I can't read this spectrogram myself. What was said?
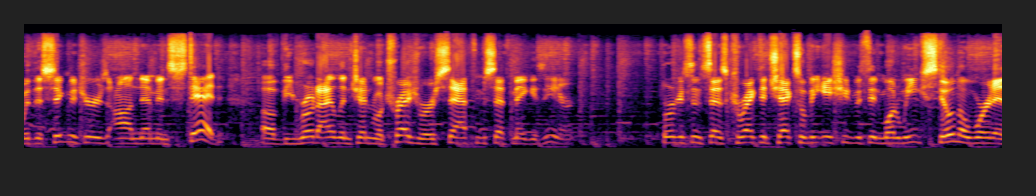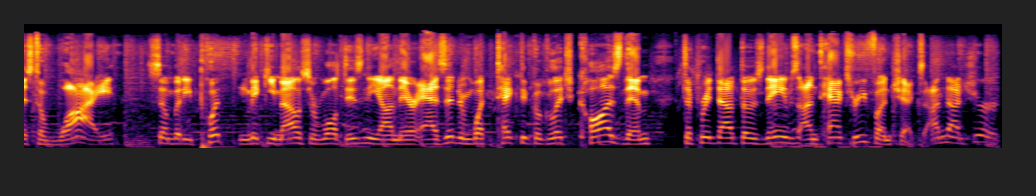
with the signatures on them instead of the Rhode Island General Treasurer, Seth, Seth Magaziner. Ferguson says corrected checks will be issued within one week. Still no word as to why somebody put Mickey Mouse or Walt Disney on there as it and what technical glitch caused them to print out those names on tax refund checks. I'm not sure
